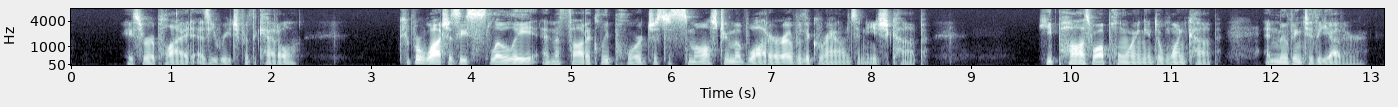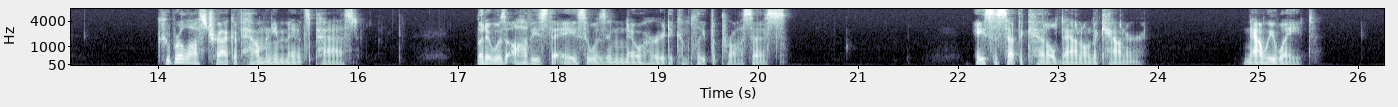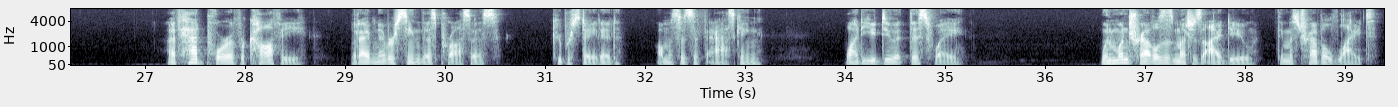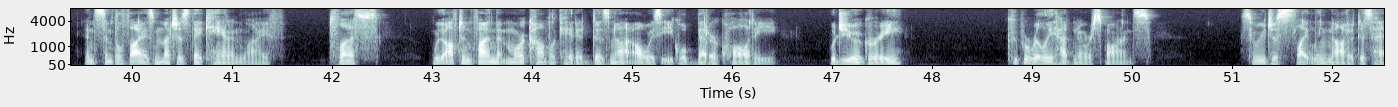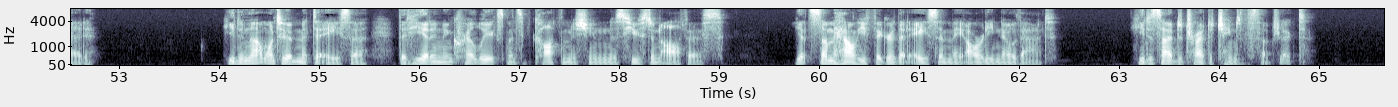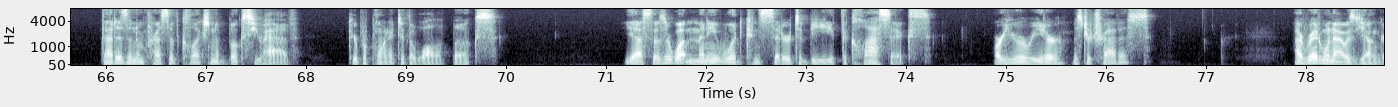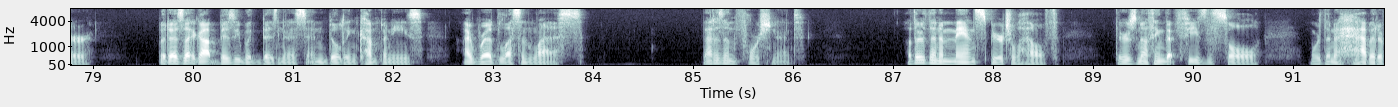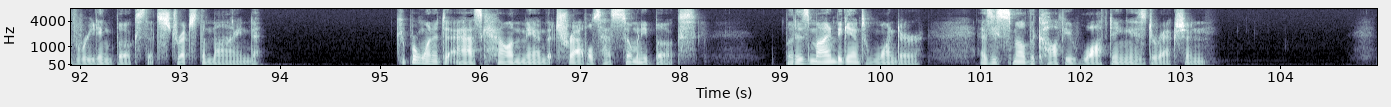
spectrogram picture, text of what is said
Asa replied as he reached for the kettle. Cooper watched as he slowly and methodically poured just a small stream of water over the grounds in each cup. He paused while pouring into one cup and moving to the other. Cooper lost track of how many minutes passed, but it was obvious that Asa was in no hurry to complete the process. Asa set the kettle down on the counter. Now we wait. I've had pour over coffee, but I have never seen this process, Cooper stated, almost as if asking, Why do you do it this way? When one travels as much as I do, they must travel light and simplify as much as they can in life. Plus, we often find that more complicated does not always equal better quality. Would you agree? Cooper really had no response, so he just slightly nodded his head. He did not want to admit to Asa that he had an incredibly expensive coffee machine in his Houston office, Yet somehow he figured that Asa may already know that. He decided to try to change the subject. That is an impressive collection of books you have, Cooper pointed to the wall of books. Yes, those are what many would consider to be the classics. Are you a reader, Mr. Travis? I read when I was younger, but as I got busy with business and building companies, I read less and less. That is unfortunate. Other than a man's spiritual health, there is nothing that feeds the soul more than a habit of reading books that stretch the mind. Cooper wanted to ask how a man that travels has so many books, but his mind began to wander as he smelled the coffee wafting in his direction.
